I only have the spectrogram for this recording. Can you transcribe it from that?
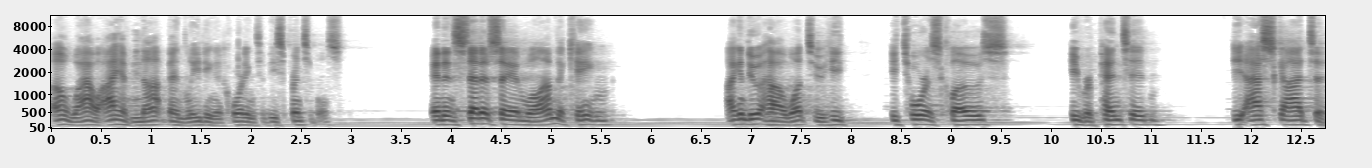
oh, wow, I have not been leading according to these principles. And instead of saying, well, I'm the king, I can do it how I want to, he, he tore his clothes, he repented, he asked God to,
